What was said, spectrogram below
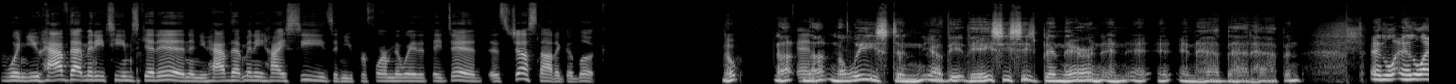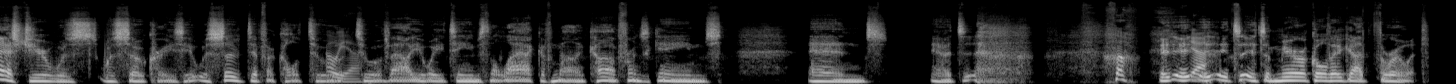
when you have that many teams get in and you have that many high seeds and you perform the way that they did, it's just not a good look. Nope. Not, and, not in the least, and you know the, the ACC's been there and, and and and had that happen, and and last year was was so crazy. It was so difficult to oh, yeah. to evaluate teams. The lack of non conference games, and you know it's it, it, yeah. it, it's it's a miracle they got through it.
